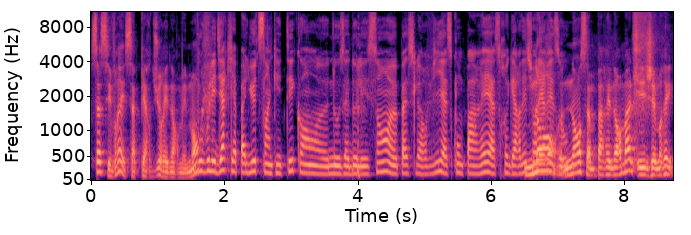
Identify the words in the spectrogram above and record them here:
Ça, c'est vrai, ça perdure énormément. Vous voulez dire qu'il n'y a pas lieu de s'inquiéter quand euh, nos adolescents euh, passent leur vie à se comparer, à se regarder sur les réseaux? Non, ça me paraît normal et j'aimerais.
